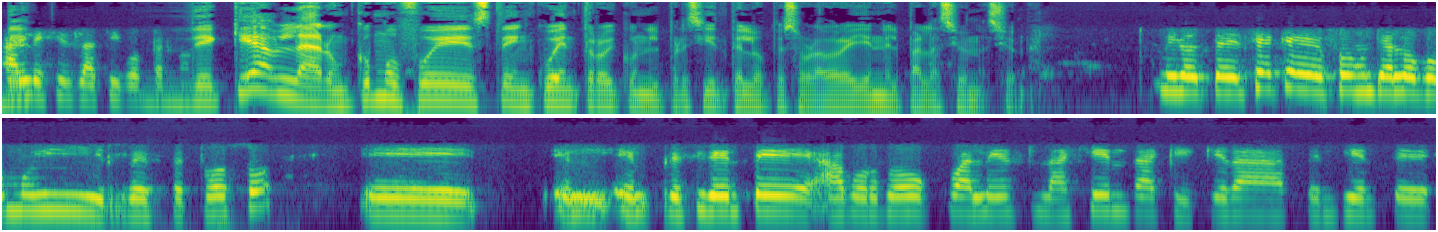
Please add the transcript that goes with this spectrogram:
al legislativo. Perdón. ¿De qué hablaron? ¿Cómo fue este encuentro hoy con el presidente López Obrador ahí en el Palacio Nacional? Mira, te decía que fue un diálogo muy respetuoso. Eh, el, el, presidente abordó cuál es la agenda que queda pendiente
